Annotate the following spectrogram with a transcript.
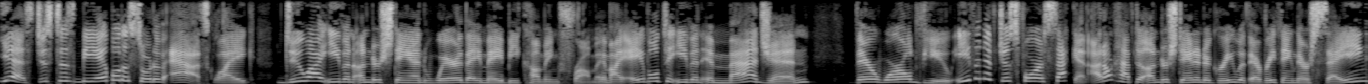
Yes, just to be able to sort of ask, like, do I even understand where they may be coming from? Am I able to even imagine their worldview, even if just for a second. I don't have to understand and agree with everything they're saying,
